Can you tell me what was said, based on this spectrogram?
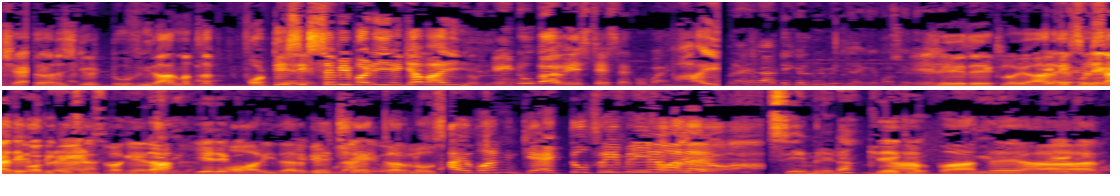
चर्च गेट टू विरार मतलब फोर्टी सिक्स से भी बड़ी है क्या भाई? फिफ्टी टू का वेस्ट है सैफू भाई। भाई। ब्रांड आर्टिकल भी मिल जाएँगे ये ये देख लो यार ये खुलेगा, देखो अभी कैसा। वगैरह। ये देखो और इधर पे चेक कर लो I one get two free मिलने वाला है। सेम रेट देख क्या लो। बात है यार।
